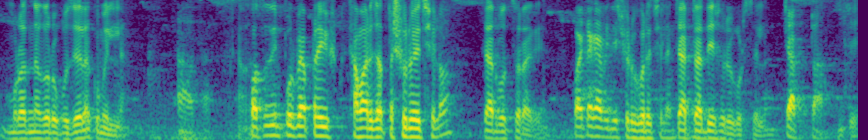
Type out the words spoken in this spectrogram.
মুরাদনগর উপজেলা কুমিল্লা। আচ্ছা। কতদিন পূর্বে আপনার এই খামারের যাত্রা শুরু হয়েছিল? চার বছর আগে। কয়টা গাভী দিয়ে শুরু করেছিলেন? চারটা দিয়ে শুরু করছিলাম। চারটা? জি।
